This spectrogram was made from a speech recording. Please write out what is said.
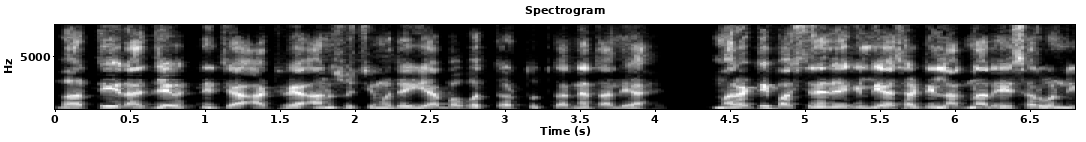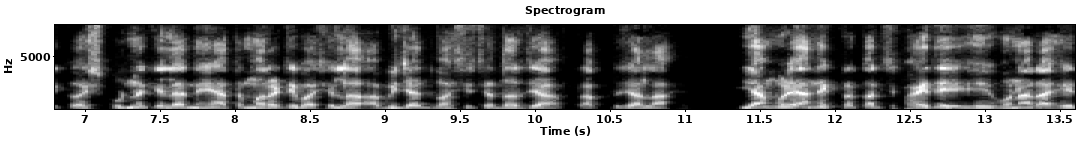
भारतीय राज्यघटनेच्या आठव्या अनुसूचीमध्ये याबाबत तरतूद करण्यात आली आहे. मराठी भाषेने देखील यासाठी लागणारे सर्व निकष पूर्ण केल्याने आता मराठी भाषेला अभिजात भाषेचा दर्जा प्राप्त झाला आहे. यामुळे अनेक प्रकारचे फायदे हे होणार आहेत.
